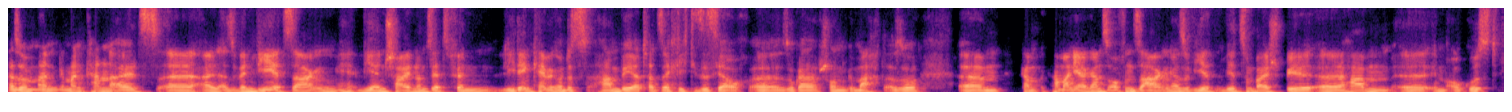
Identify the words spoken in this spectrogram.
Also man, man kann als, äh, also wenn wir jetzt sagen, wir entscheiden uns jetzt für ein Leading Camping und das haben wir ja tatsächlich dieses Jahr auch äh, sogar schon gemacht. Also ähm, kann, kann man ja ganz offen sagen, also wir, wir zum Beispiel äh, haben äh, im August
